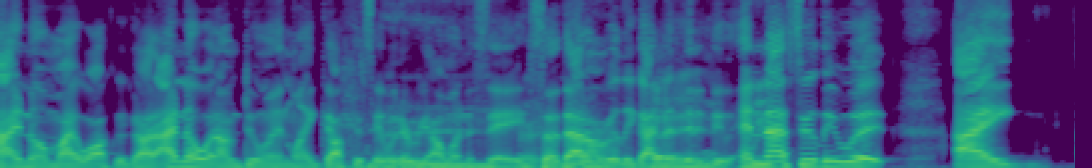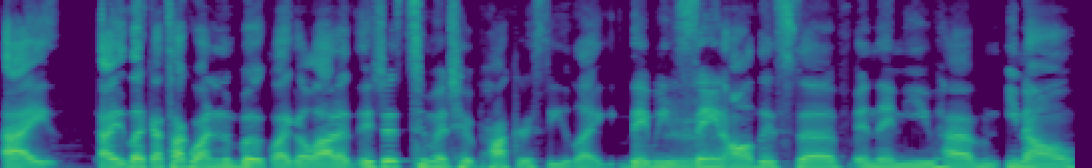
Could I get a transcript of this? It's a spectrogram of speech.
I know my walk with God. I know what I'm doing. Like y'all can say whatever y'all want to say. So that yeah. don't really got nothing to do. And we- that's really what I I I like I talk about in the book. Like a lot of it's just too much hypocrisy. Like they be Yeah. saying all this stuff and then you have, you know,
